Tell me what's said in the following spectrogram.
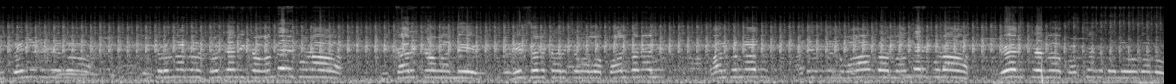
ఈ చర్యల మీద ఇక్కడ ఉన్నటువంటి ప్రజానికం అందరూ కూడా ఈ కార్యక్రమాన్ని నిరసన కార్యక్రమంలో పాల్గొనాలి పాల్గొన్నారు. అదేవిధంగా వాహనదారులు అందరూ కూడా పేరు పేరున ప్రత్యేక ధన్యవాదాలు.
